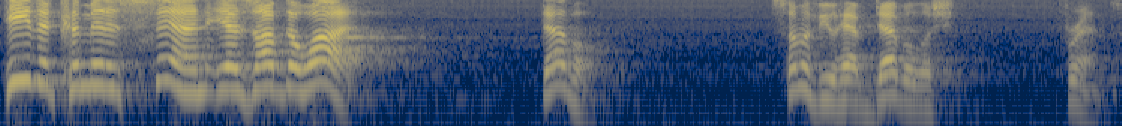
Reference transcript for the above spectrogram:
He that committeth sin is of the what? Devil. Some of you have devilish friends.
